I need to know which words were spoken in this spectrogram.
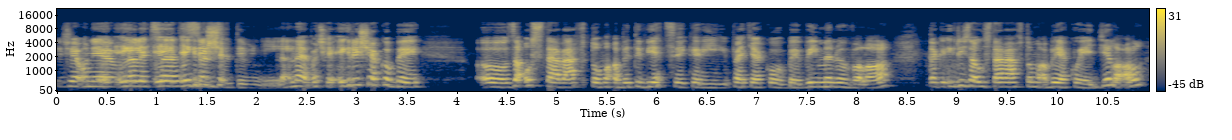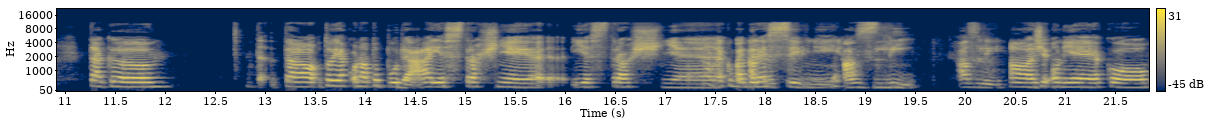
že on je I- i- velice i- i když- sensitivní. ne, počkej, i když jakoby uh, zaostává v tom, aby ty věci, které Peťa jakoby vyjmenovala, tak i když zaostává v tom, aby jako je dělal, tak uh, ta, to, jak ona to podá, je strašně, je strašně No, agresivní agresivní. a zlý. A zlý. A že on je jako,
